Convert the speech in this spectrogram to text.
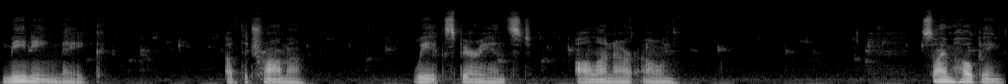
meaning make of the trauma we experienced all on our own. So I'm hoping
